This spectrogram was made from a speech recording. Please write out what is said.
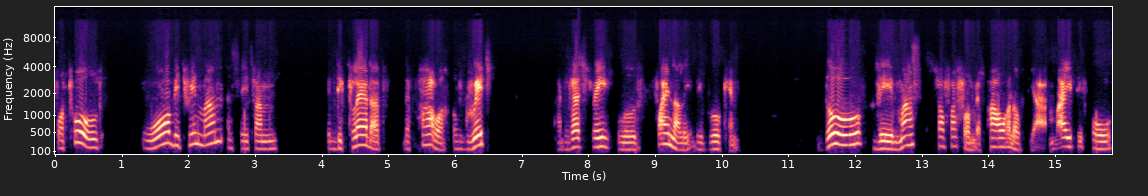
foretold war between man and Satan, it declared that the power of great adversary would finally be broken. Though they must suffer from the power of their mighty foe,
